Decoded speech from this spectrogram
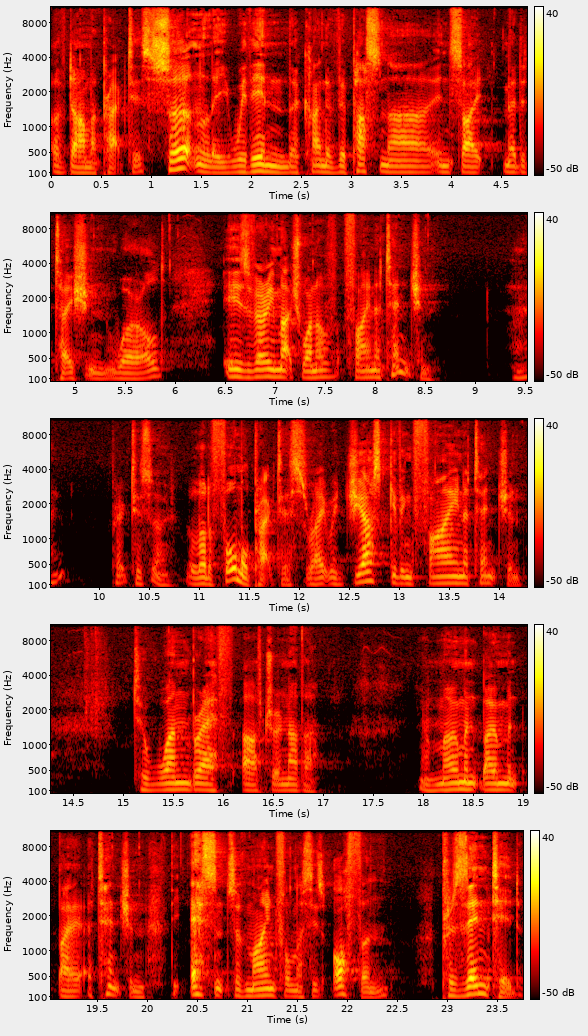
of Dharma practice, certainly within the kind of Vipassana insight meditation world, is very much one of fine attention. Right? Practice, oh, a lot of formal practice, right? We're just giving fine attention to one breath after another. You know, moment by moment by attention. The essence of mindfulness is often presented,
